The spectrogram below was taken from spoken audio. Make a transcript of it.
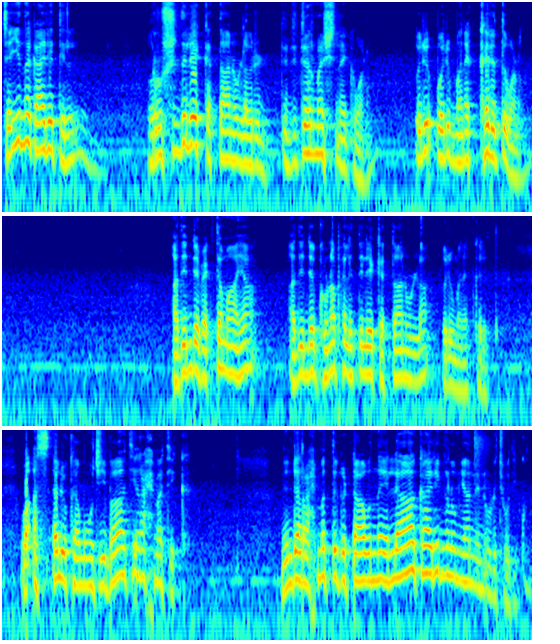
ചെയ്യുന്ന കാര്യത്തിൽ റുഷ്ദിലേക്ക് എത്താനുള്ള ഒരു ഡിറ്റർമിനേഷനേക്ക് വേണം. ഒരു ഒരു മനക്കരുത്ത് വേണം. അതിന്റെ വ്യക്തമായ അതിന്റെ ഗുണഫലത്തിലേക്ക് എത്താനുള്ള ഒരു മനക്കരുത്ത്. വ അസ്അലുക മൂജിബാതി റഹ്മത്തിക് നിന്റെ റഹ്മത്ത് കിട്ടാവുന്ന എല്ലാ കാര്യങ്ങളും ഞാൻ നിന്നോട് ചോദിക്കുന്നു.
